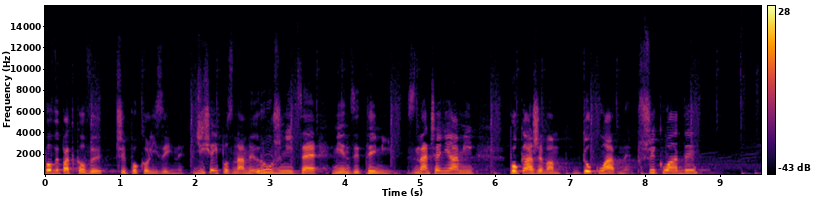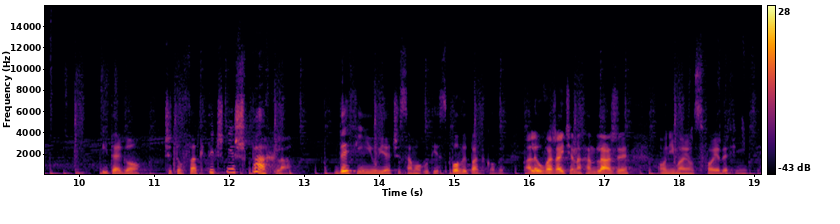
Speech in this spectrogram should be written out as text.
Powypadkowy czy pokolizyjny. Dzisiaj poznamy różnice między tymi znaczeniami. Pokażę Wam dokładne przykłady i tego, czy to faktycznie szpachla definiuje, czy samochód jest powypadkowy. Ale uważajcie na handlarzy, oni mają swoje definicje.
